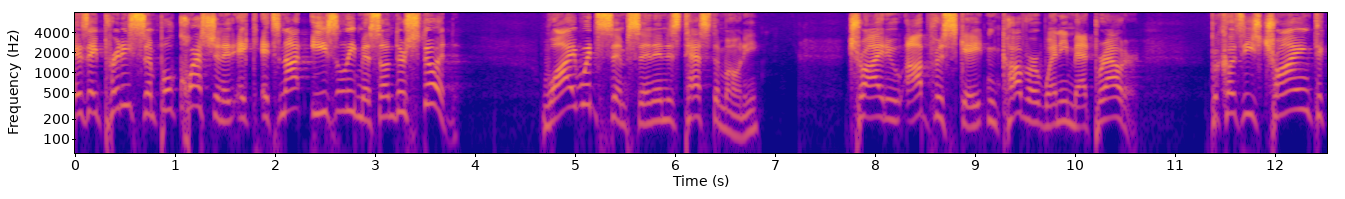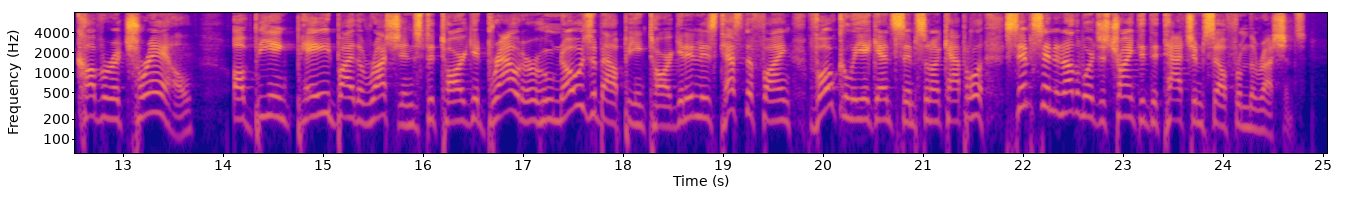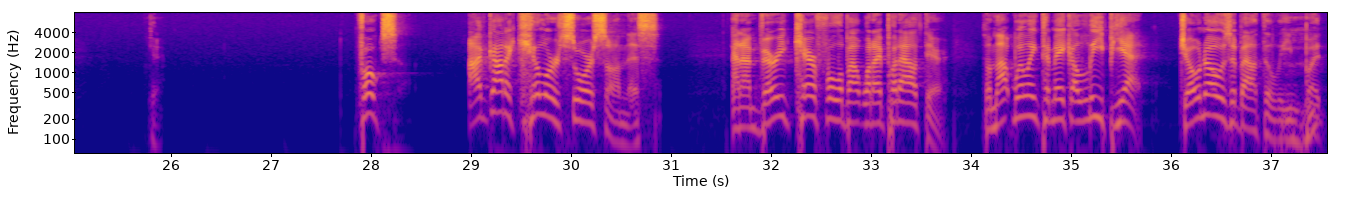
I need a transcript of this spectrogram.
is a pretty simple question. It, it, it's not easily misunderstood. Why would Simpson, in his testimony, try to obfuscate and cover when he met Browder? Because he's trying to cover a trail of being paid by the Russians to target Browder, who knows about being targeted and is testifying vocally against Simpson on Capitol. Simpson, in other words, is trying to detach himself from the Russians. Okay. Folks, I've got a killer source on this, and I'm very careful about what I put out there. So I'm not willing to make a leap yet. Joe knows about the leap, mm-hmm. but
